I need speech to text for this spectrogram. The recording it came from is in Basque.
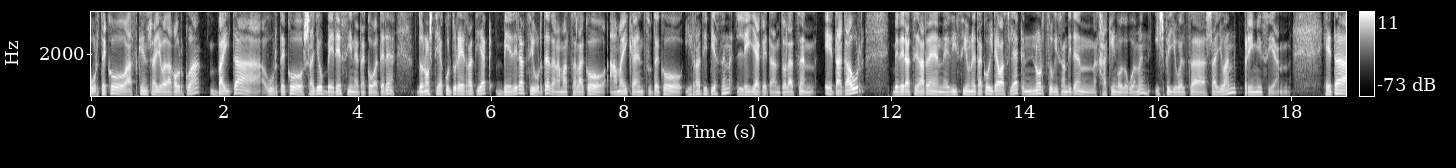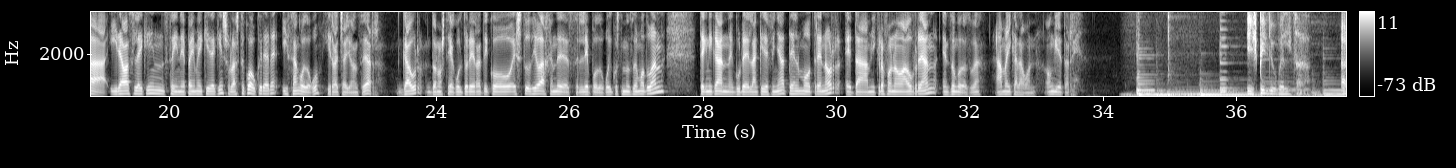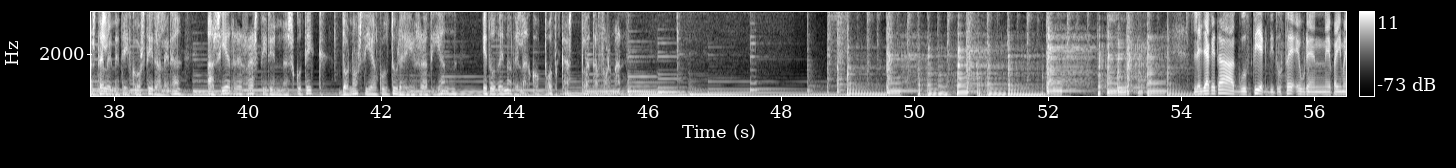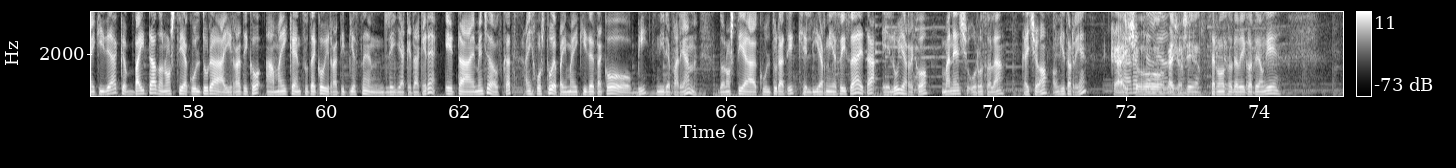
Urteko azken saioa da gaurkoa, baita urteko saio berezinetako bat ere. Donostia Kultura Irratiak bederatzi urte daramatzalako amaika entzuteko irratipiezen lehiak eta antolatzen. Eta gaur, bederatzi garren edizionetako irabazleak nortzuk izan diren jakingo dugu hemen, ispilu beltza saioan primizian. Eta irabazleekin zein epaimekidekin solasteko aukera ere izango dugu irratxa joan zehar. Gaur, Donostia Kultura Irratiko estudioa jende ez lepo dugu ikusten duzu moduan. Teknikan gure lankide fina, Telmo Trenor, eta mikrofono aurrean entzongo duzu, eh? Amaika lagun, ongi etorri. Ispilu beltza, astelenetik ostiralera, asier errastiren eskutik, Donostia Kultura Irratian, edo dena delako podcast plataforman. Lehiaketa guztiek dituzte euren epaimaikideak baita Donostia Kultura irratiko amaika entzuteko irratipiezen lehiaketak ere. Eta hemen dauzkat, hain justu epaimaikidetako bi nire parean. Donostia Kulturatik lierni ezeiza eta elu jarreko Manes Urruzola. Kaixo, ongi torri, eh? Kaixo, kaixo, ziren. Zer modu bikote ongi?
